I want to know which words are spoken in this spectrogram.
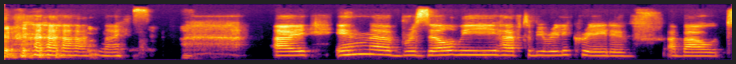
nice. I in uh, Brazil we have to be really creative about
